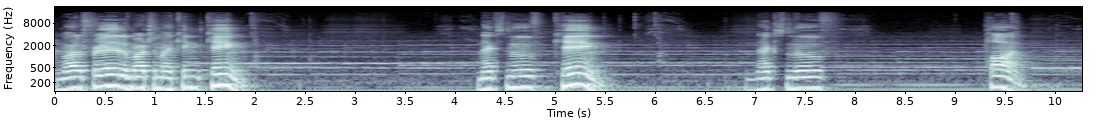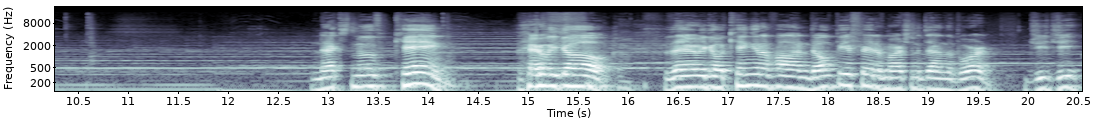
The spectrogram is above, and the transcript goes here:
I'm not afraid of marching my king. King. Next move, king. Next move, pawn. Next move, king. There we go. There we go. King and a pawn. Don't be afraid of marching it down the board. GG.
